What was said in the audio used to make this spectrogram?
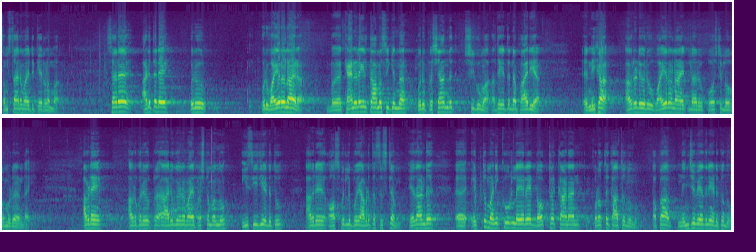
സംസ്ഥാനമായിട്ട് കേരളം മാറി. സാറ് അടുത്തിടെ ഒരു ഒരു വൈറലായ കാനഡയിൽ താമസിക്കുന്ന ഒരു പ്രശാന്ത് ശ്രീകുമാർ അദ്ദേഹത്തിന്റെ ഭാര്യ നിഹ അവരുടെ ഒരു വൈറലായിട്ടുള്ള ഒരു പോസ്റ്റ് ലോകം മുഴുവൻ ഉണ്ടായി. അവിടെ അവർക്കൊരു ആരോഗ്യപരമായ പ്രശ്നം വന്നു ഇ സി ജി എടുത്തു അവർ ഹോസ്പിറ്റലിൽ പോയി. അവിടുത്തെ സിസ്റ്റം ഏതാണ്ട് എട്ട് മണിക്കൂറിലേറെ ഡോക്ടറെ കാണാൻ പുറത്ത് കാത്തുനിന്നു പപ്പ നെഞ്ചുവേദന എടുക്കുന്നു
